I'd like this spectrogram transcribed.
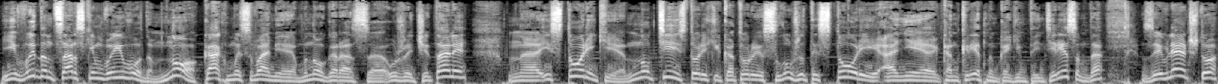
И выдан царским воеводам. Но, как мы с вами много раз э, уже читали, историки, ну, те историки, которые служат истории, а не конкретным каким-то интересам, да, заявляют, что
